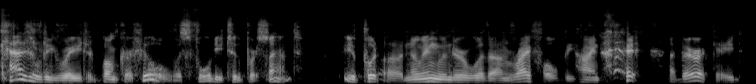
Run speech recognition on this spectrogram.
casualty rate at Bunker Hill was 42%. You put a New Englander with a rifle behind a barricade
